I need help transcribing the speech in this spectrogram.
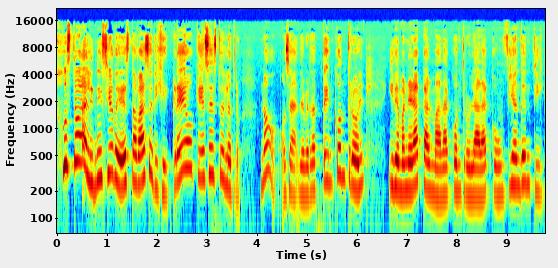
justo al inicio de esta base dije, creo que es esto y el otro. No, o sea, de verdad ten control y de manera calmada, controlada, confiando en ti,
